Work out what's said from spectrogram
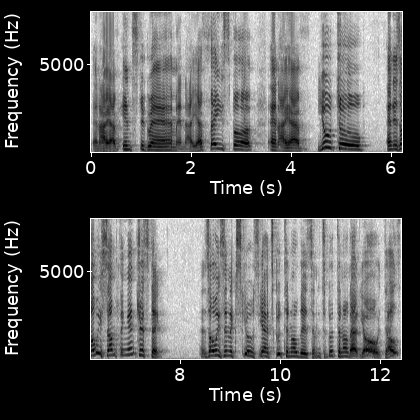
And I have Instagram and I have Facebook and I have YouTube and there's always something interesting. There's always an excuse. Yeah, it's good to know this and it's good to know that. Yo, it tells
